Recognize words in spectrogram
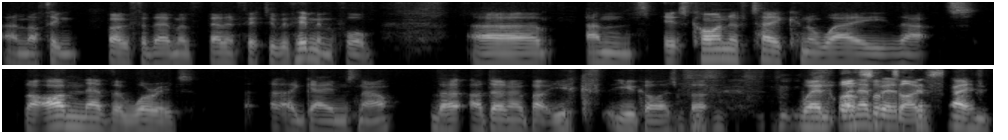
and I think both of them have benefited with him in form. Um, and it's kind of taken away that like I'm never worried at games now. That I don't know about you, you guys, but when well, whenever sometimes. they're playing,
